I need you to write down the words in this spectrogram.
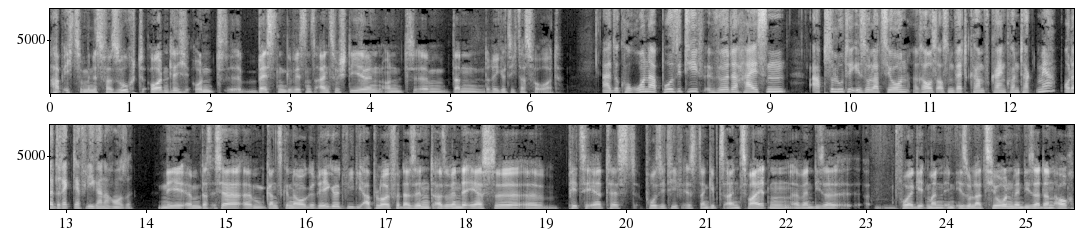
habe ich zumindest versucht, ordentlich und äh, besten Gewissens einzustielen und ähm, dann regelt sich das vor Ort. Also Corona positiv würde heißen absolute Isolation, raus aus dem Wettkampf, kein Kontakt mehr oder direkt der Flieger nach Hause? Nee, ähm, das ist ja ähm, ganz genau geregelt, wie die Abläufe da sind. Also wenn der erste äh, PCR-Test positiv ist, dann gibt's einen zweiten. Äh, wenn dieser, äh, vorher geht man in Isolation, wenn dieser dann auch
